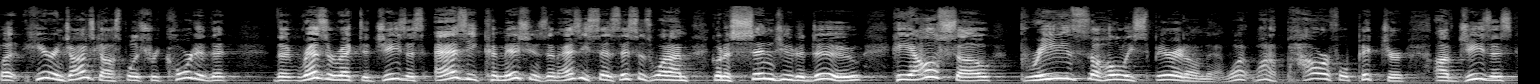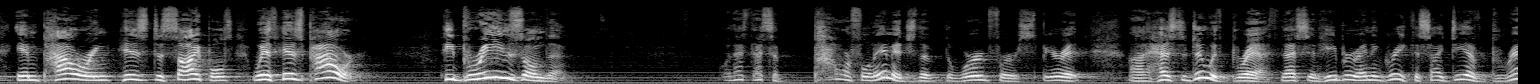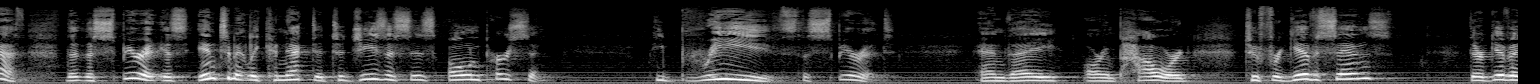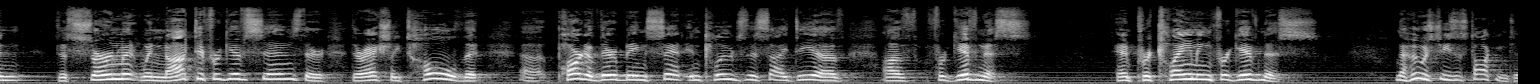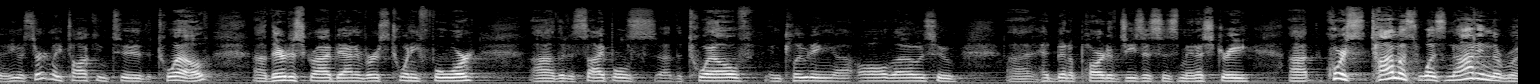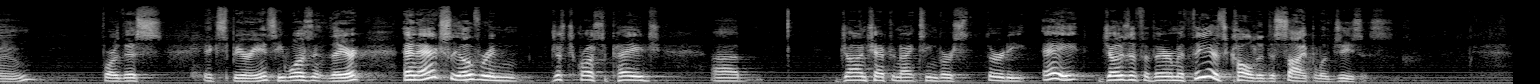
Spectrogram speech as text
But here in John's Gospel, it's recorded that the resurrected Jesus, as he commissions them, as he says, This is what I'm going to send you to do, he also breathes the Holy Spirit on them. What, what a powerful picture of Jesus empowering his disciples with his power. He breathes on them. Well, that's, that's a powerful image. The, the word for spirit uh, has to do with breath. That's in Hebrew and in Greek. This idea of breath. The, the spirit is intimately connected to Jesus' own person. He breathes the spirit and they are empowered to forgive sins. They're given discernment when not to forgive sins. They're, they're actually told that uh, part of their being sent includes this idea of, of forgiveness and proclaiming forgiveness. Now, who was Jesus talking to? He was certainly talking to the 12. Uh, they're described down in verse 24 uh, the disciples, uh, the 12, including uh, all those who uh, had been a part of Jesus' ministry. Uh, of course, Thomas was not in the room for this experience. He wasn't there. And actually, over in just across the page, uh, John chapter 19, verse 38, Joseph of Arimathea is called a disciple of Jesus.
